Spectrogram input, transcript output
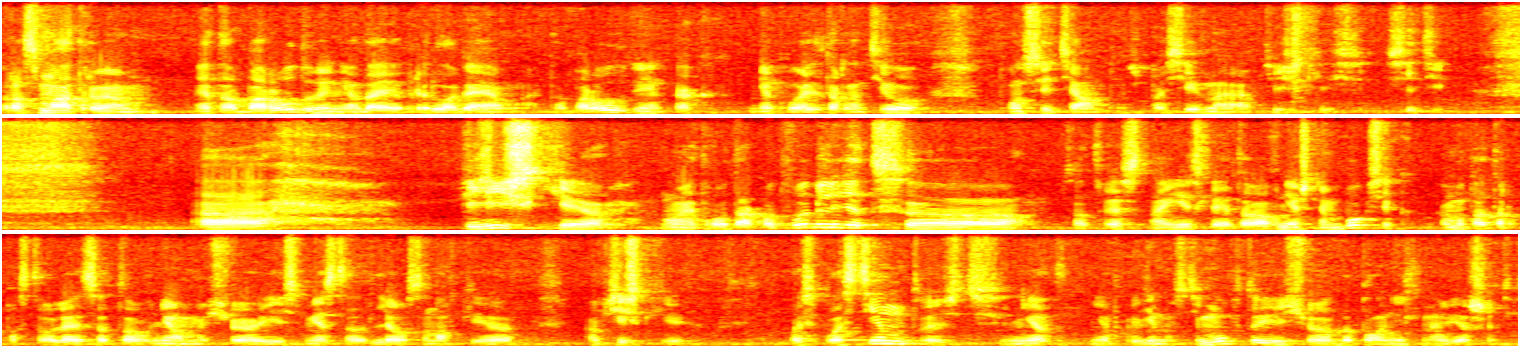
рассматриваем это оборудование, да, и предлагаем это оборудование как некую альтернативу сетям, то есть пассивной оптические сети. А, физически ну, это вот так вот выглядит. А, соответственно, если это во внешнем боксе коммутатор поставляется, то в нем еще есть место для установки оптических пластин, то есть нет необходимости муфты еще дополнительно вешать.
